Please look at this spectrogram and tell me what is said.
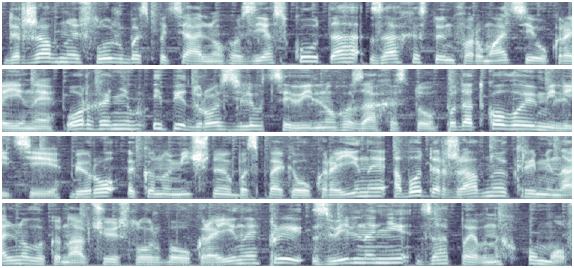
Державної служби спеціального зв'язку та захисту інформації України, органів і підрозділів цивільного захисту, податкової міліції, бюро економічної безпеки України або Державної кримінально-виконавчої служби України при звільненні за певних умов.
